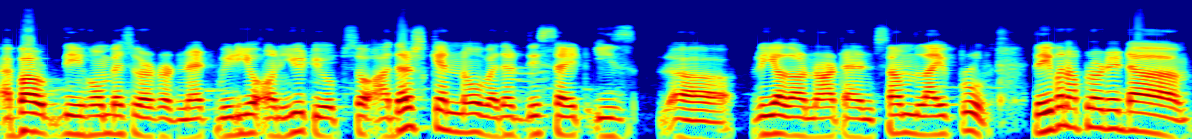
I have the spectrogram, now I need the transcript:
about the homebasework.net video on youtube so others can know whether this site is uh, real or not and some live proof. They even uploaded a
